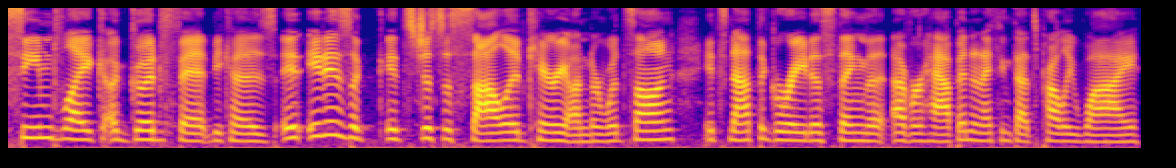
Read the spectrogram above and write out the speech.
seemed like a good fit because it, it is a it's just a solid Carrie Underwood song. It's not the greatest thing that ever happened, and I think that's probably why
